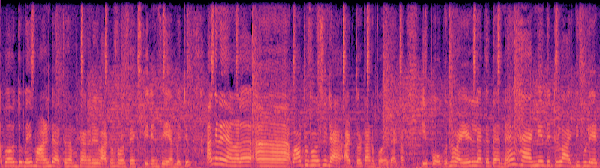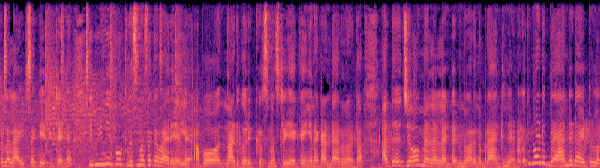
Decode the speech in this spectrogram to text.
അപ്പോൾ ദുബായ് മാളിന്റെ അകത്ത് നമുക്ക് അങ്ങനെ ഒരു വാട്ടർഫോൾസ് എക്സ്പീരിയൻസ് ചെയ്യാൻ പറ്റും. അങ്ങനെ ഞങ്ങൾ വാട്ടർഫോൾസിന്റെ അടുത്തോട്ടാണ് പോയത് കേട്ടോ. ഈ പോകുന്ന വഴികളിലൊക്കെ തന്നെ ഹാങ് ചെയ്തിട്ടുള്ള അടിപൊളിയായിട്ടുള്ള ലൈറ്റ്സ് ഒക്കെ ഇട്ടിട്ടുണ്ട്. പിന്നെ ഇനിയിപ്പോൾ ക്രിസ്മസ് ഒക്കെ വരെയല്ലേ? അപ്പോൾ നടുക്കൊരു ക്രിസ്മസ് ട്രീ ഒക്കെ ഇങ്ങനെ കണ്ടായിരുന്നു കേട്ടോ. അത് ജോ മെല ലണ്ടൻ എന്ന് പറയുന്ന ബ്രാൻഡിന്റെയാണ് ഒരുപാട് ബ്രാൻഡഡ് ആയിട്ടുള്ള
